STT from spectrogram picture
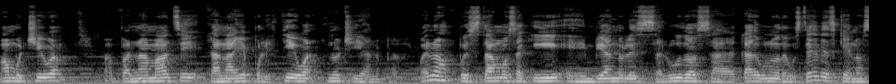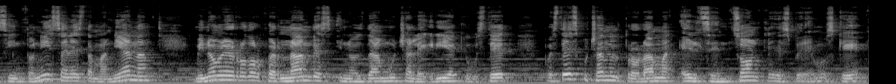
tlachketl mamochiwa pampa namanzi kanaya polihtiwa nochi yanapa. Bueno, pues estamos aquí eh, enviándoles saludos a cada uno de ustedes que nos sintonizan esta mañana. Mi nombre es Rodolfo Hernández y nos da mucha alegría que usted pues esté escuchando el programa El Sensontle. Esperemos que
